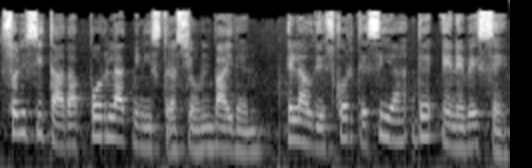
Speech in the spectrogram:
solicitada por la administración Biden. El audio es cortesía de NBC.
